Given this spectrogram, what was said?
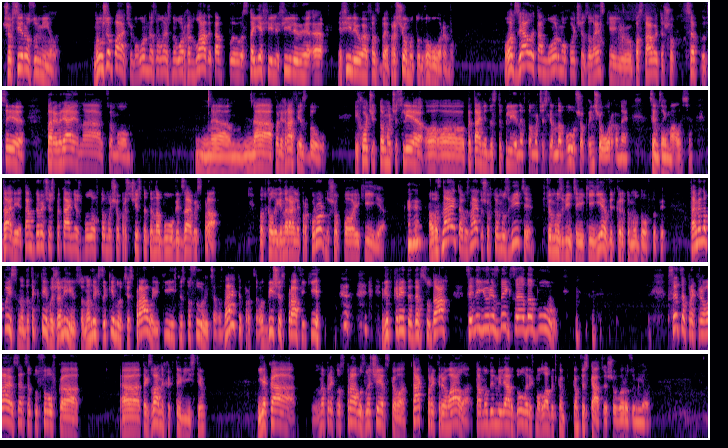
що всі розуміли. Ми вже бачимо, вон незалежний орган влади там е, стає філі, е, ФСБ. Про що ми тут говоримо? От взяли там норму, хоче Зеленський поставити, що все, все перевіряє на цьому е, на поліграфії СБУ. І хочуть в тому числі о, о, питання дисципліни, в тому числі в НАБУ, щоб інші органи цим займалися. Далі там, до речі, ж питання ж було в тому, щоб розчистити НАБУ від зайвих справ. От коли генеральний прокурор, ну щоб по який є. Угу. А ви знаєте, ви знаєте, що в цьому звіті, в цьому звіті, який є в відкритому доступі, там і написано: детективи жаліються, на них закинуть ці справи, які їх не стосуються. Ви знаєте про це? От більше справ, які відкриті де в судах, це не юрисдикція НАБУ. Все це прикриває, вся ця тусовка е, так званих активістів, яка наприклад, справу Злочевського так прикривала, там один мільярд доларів могла бути конфіскація, щоб ви розуміли.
